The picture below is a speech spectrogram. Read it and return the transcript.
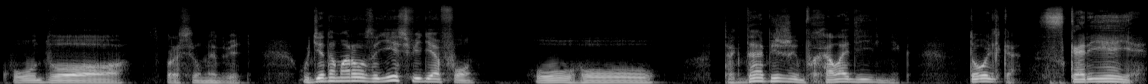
«Куда?» — спросил медведь. «У Деда Мороза есть видеофон?» «Ого!» «Тогда бежим в холодильник. Только скорее!»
